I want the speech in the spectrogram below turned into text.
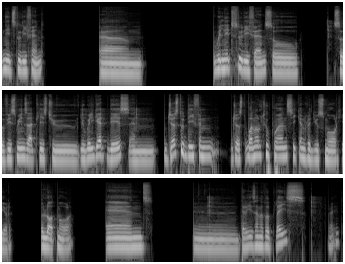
needs to defend. Um, will need to defend. So, so this means at least you you will get this, and just to defend, just one or two points, he can reduce more here, a lot more. And uh, there is another place, right?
